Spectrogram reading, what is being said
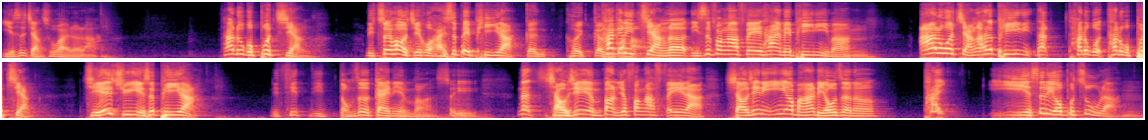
也是讲出来了啦。他如果不讲，你最后的结果还是被劈啦，更会更。他跟你讲了，你是放他飞，他也没批你嘛。嗯、啊，如果讲了，他是批你，他他如果他如果不讲，结局也是批啦。你听，你懂这个概念吗？所以那小杰也很棒，你就放他飞啦。小杰你硬要把他留着呢，他也是留不住啦。嗯，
